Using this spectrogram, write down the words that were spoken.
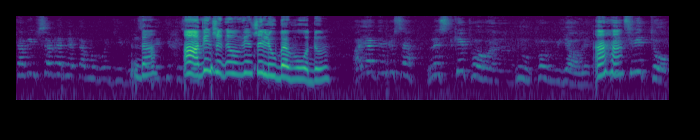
Та він все время там у воді був. Да. Це тільки А, він же, ну, він же любить воду. А я дивлюся, листки по, ну, пов'яли. Ага. І цвіток.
